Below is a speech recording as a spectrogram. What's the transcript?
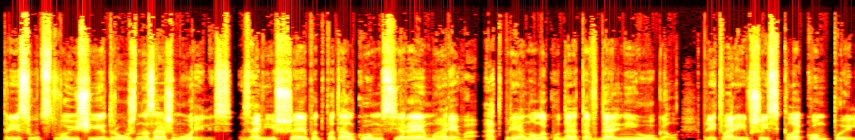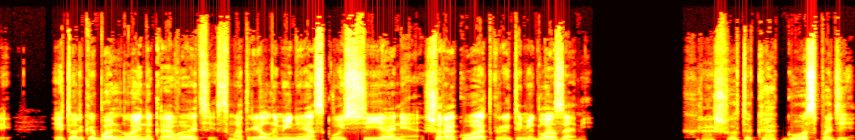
Присутствующие дружно зажмурились, зависшая под потолком серая марево отпрянула куда-то в дальний угол, притворившись клоком пыли, и только больной на кровати смотрел на меня сквозь сияние широко открытыми глазами. «Хорошо-то как, Господи!»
